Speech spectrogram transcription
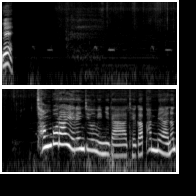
왜? 청보라 에렌지움입니다. 제가 판매하는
